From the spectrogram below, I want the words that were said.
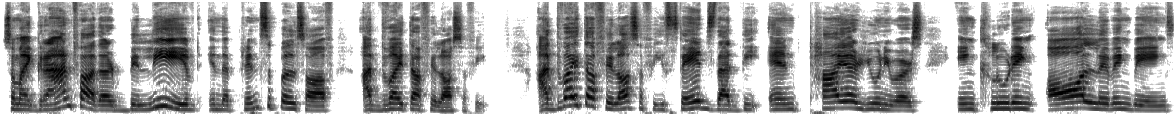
So my grandfather believed in the principles of Advaita philosophy. Advaita philosophy states that the entire universe, including all living beings,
